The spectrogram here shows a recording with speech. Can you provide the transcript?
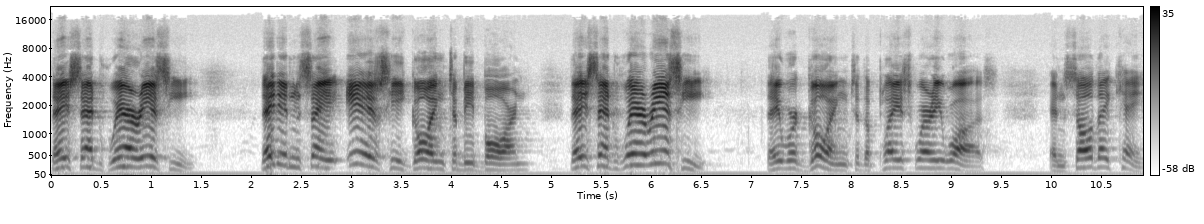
They said, Where is he? They didn't say, Is he going to be born? They said, Where is he? They were going to the place where he was. And so they came.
